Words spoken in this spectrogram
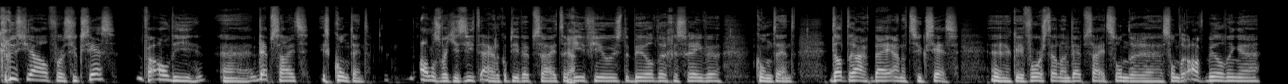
cruciaal voor succes voor al die eh, websites is content. Alles wat je ziet eigenlijk op die website, de Ja. reviews, de beelden, geschreven content, dat draagt bij aan het succes. Eh, kun je je voorstellen, een website zonder, eh, zonder afbeeldingen,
